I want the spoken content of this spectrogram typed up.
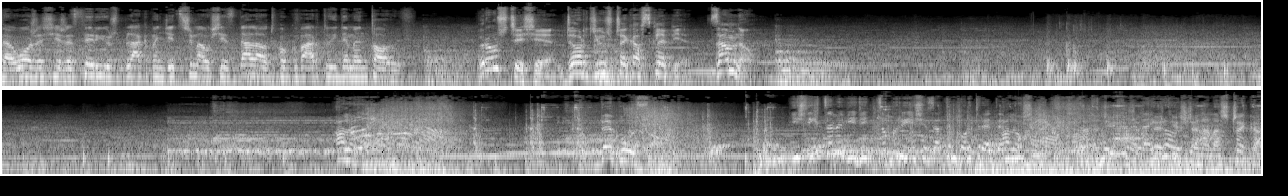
Założę się, że Sirius Black będzie trzymał się z dala od Hogwartu i Dementorów. Ruszcie się, George już czeka w sklepie. Za mną! Ale. Depulso! Jeśli chcemy wiedzieć, co kryje się za tym portretem, Ale musimy. Mam nadzieję, że Fred jeszcze na nas czeka.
